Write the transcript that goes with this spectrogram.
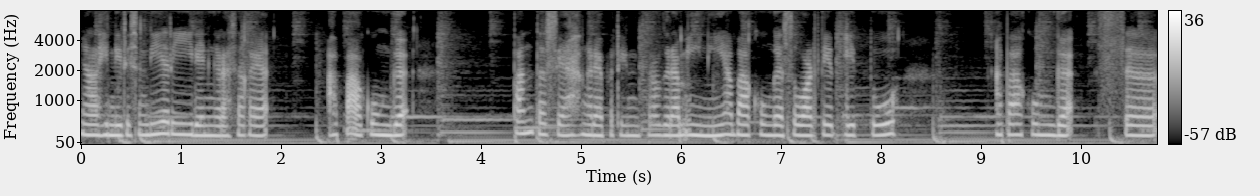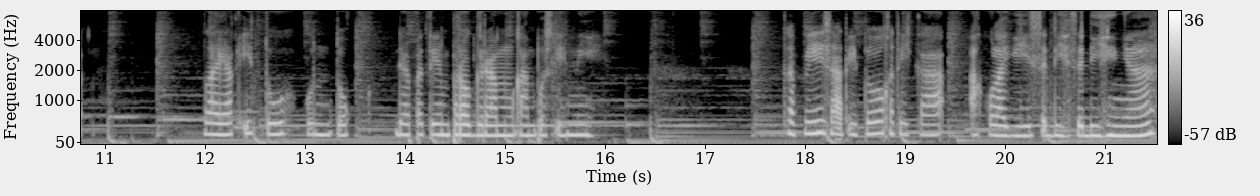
nyalahin diri sendiri dan ngerasa kayak apa aku nggak pantas ya ngedapetin program ini? Apa aku nggak worth it itu? Apa aku nggak se layak itu untuk dapetin program kampus ini tapi saat itu ketika aku lagi sedih-sedihnya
